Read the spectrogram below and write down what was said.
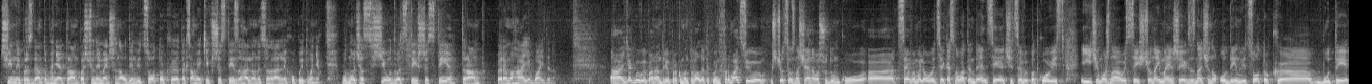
Чинний президент обганяє Трампа щонайменше на 1%, е, так само як і в шести загальнонаціональних опитуваннях. Водночас ще у 26 Трамп перемагає Байдена. Як би ви, пане Андрію, прокоментували таку інформацію? Що це означає на вашу думку? Це вимальовується якась нова тенденція, чи це випадковість? І чи можна ось цей щонайменше, як зазначено, 1% е, бути,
